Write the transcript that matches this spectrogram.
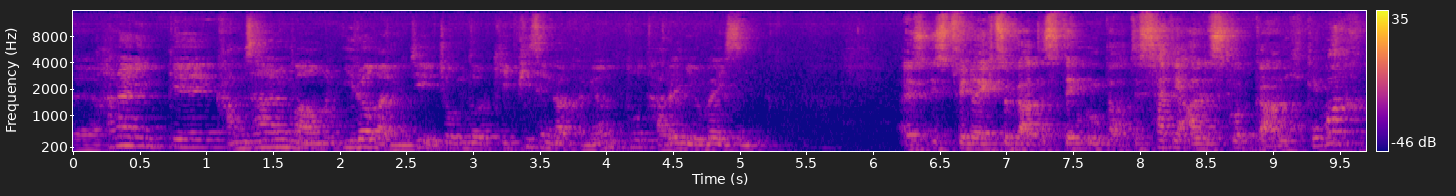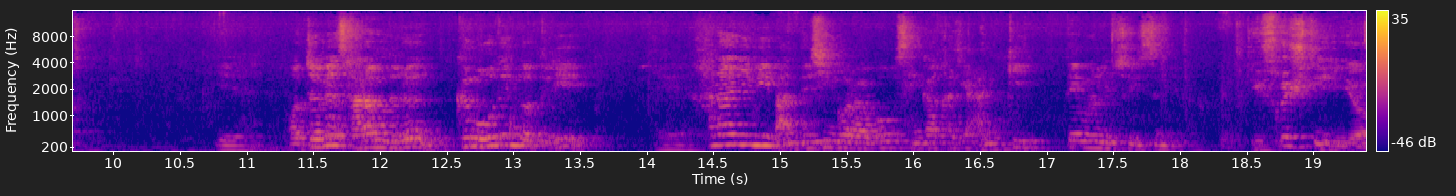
하나님께 감사하는 마음을 잃어가는지 좀 더 깊이 생각하면 또 다른 이유가 있습니다. Es ist vielleicht sogar das Denken da, das hat ja alles Gott gar nicht gemacht. 예, 어쩌면 사람들은 그 모든 것들이 예, 하나님이 만드신 거라고 생각하지 않기 때문일 수 있습니다. Die Früchte hier,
